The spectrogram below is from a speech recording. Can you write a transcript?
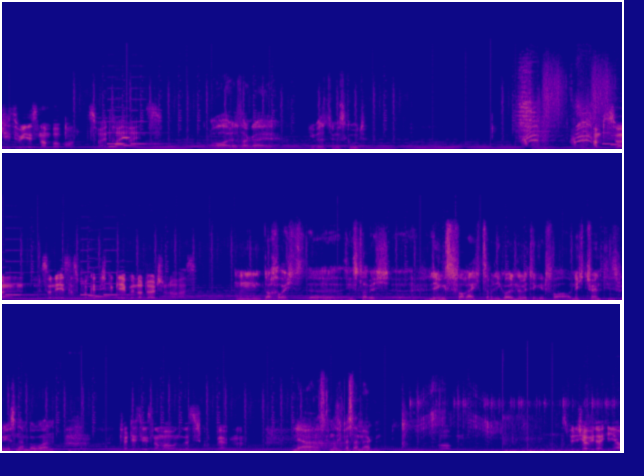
23 ist number 1. 2, 3, 1. Oh, das ist ja geil. Die Übersetzung ist gut. Haben die so, ein, so eine Eselsbrücke nicht gegeben in der Deutschen oder was? Mm, doch, aber ich, äh, sie ist, glaube ich, äh, links vor rechts, aber die goldene Mitte geht vor und nicht 23 ist number one. 23 ist number 1, lässt sich gut merken, ne? Ja, das kann man sich besser merken. Open. Jetzt bin ich ja wieder hier.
